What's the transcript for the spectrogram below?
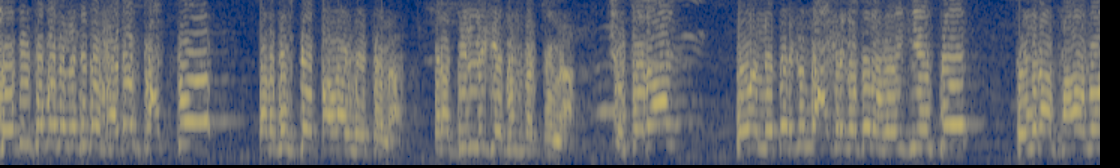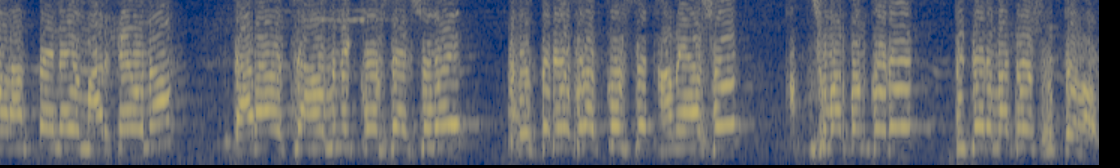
যদি তোমাদের নিজেদের হেডন থাকতো, তারা দেশ থেকে পালাই যেত না, তারা দিল্লি গিয়ে বসে থাকতো না। সুতরাং তোমার নেতার কিন্তু আগের বছর হয়ে গিয়েছে তোমরা ভাও ভাও রাস্তায় নেমে মার খাও না। যারা হচ্ছে আওয়ামী লীগ করছে এক সময় ফৌজদারি অপরাধ করছে থানায় আসো আত্মসমর্পণ করো, বিচারের মাধ্যমে সত্য হও।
